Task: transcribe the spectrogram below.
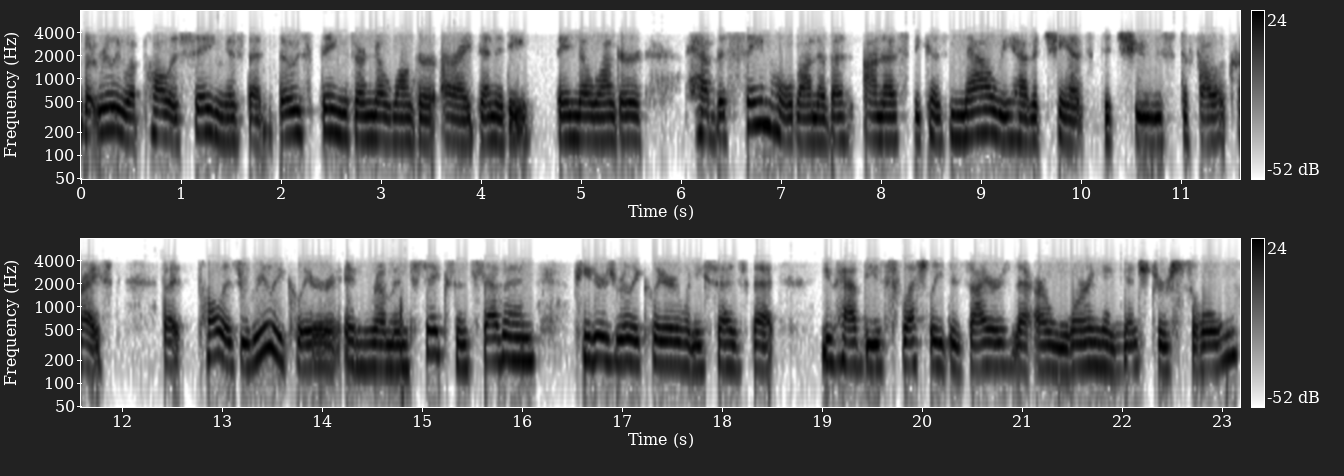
But really, what Paul is saying is that those things are no longer our identity. They no longer have the same hold on of us, on us because now we have a chance to choose to follow Christ. But Paul is really clear in Romans 6 and 7. Peter's really clear when he says that you have these fleshly desires that are warring against your souls.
